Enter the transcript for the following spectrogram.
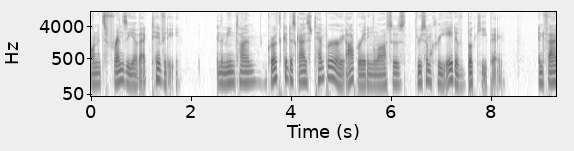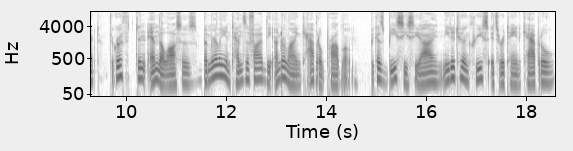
on its frenzy of activity. In the meantime, growth could disguise temporary operating losses through some creative bookkeeping. In fact, the growth didn't end the losses, but merely intensified the underlying capital problem, because BCCI needed to increase its retained capital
